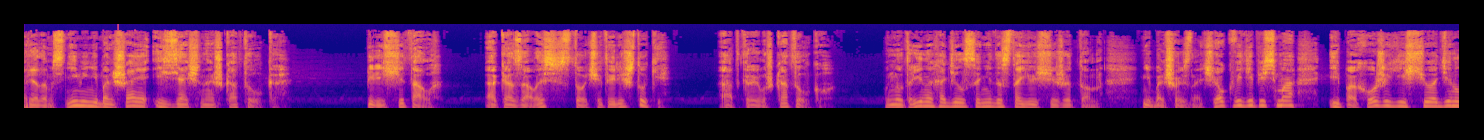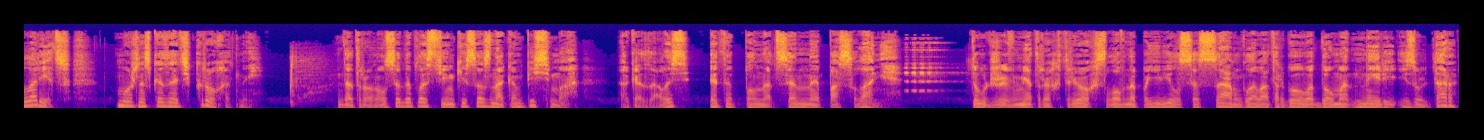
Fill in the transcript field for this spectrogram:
Рядом с ними небольшая изящная шкатулка. Пересчитал. Оказалось 104 штуки. Открыл шкатулку. Внутри находился недостающий жетон, небольшой значок в виде письма и, похоже, еще один ларец, можно сказать, крохотный. Дотронулся до пластинки со знаком письма. Оказалось, это полноценное послание. Тут же в метрах трех словно появился сам глава торгового дома Нери Изультар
